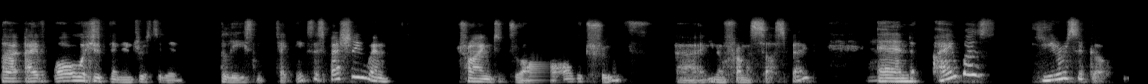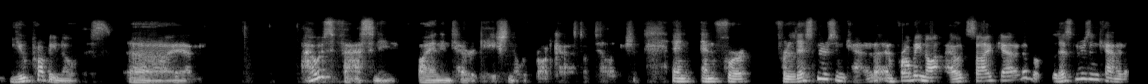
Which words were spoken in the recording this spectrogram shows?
but I've always been interested in police techniques, especially when trying to draw the truth, uh, you know, from a suspect. Yeah. And I was years ago. You probably know this. Uh, I was fascinated by an interrogation that was broadcast on television, and and for for listeners in Canada, and probably not outside Canada, but listeners in Canada,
